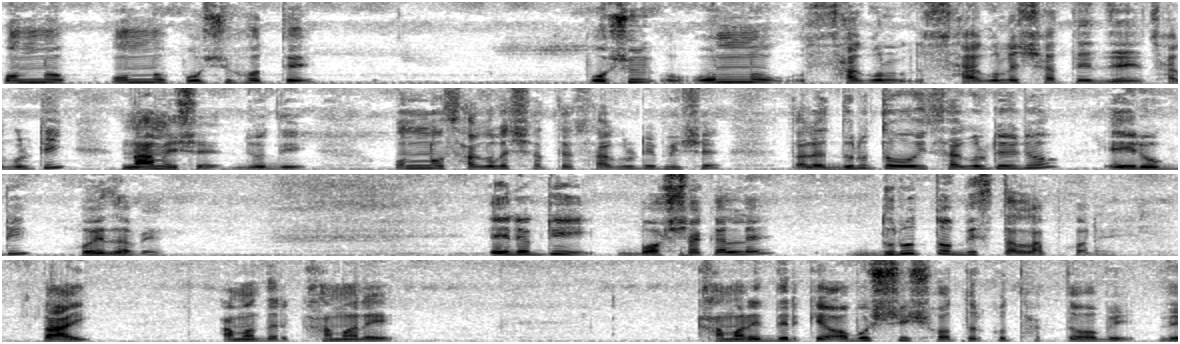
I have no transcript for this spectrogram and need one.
অন্য অন্য পশু হতে, পশু, অন্য ছাগল, ছাগলের সাথে যে ছাগলটি না মিশে, যদি অন্য ছাগলের সাথে ছাগলটি মিশে, তাহলে দ্রুত ওই ছাগলটিরও এই রোগটি হয়ে যাবে। এই রোগটি বর্ষাকালে দ্রুত বিস্তার লাভ করে। তাই আমাদের খামারে, খামারিদেরকে অবশ্যই সতর্ক থাকতে হবে যে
